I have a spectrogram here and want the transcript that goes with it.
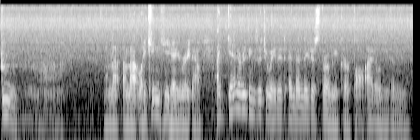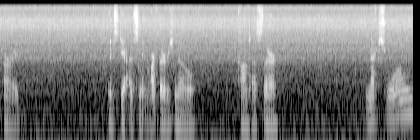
Mm. I'm not, I'm not liking EA right now. I get everything situated, and then they just throw me a curveball. I don't even... Alright. It's, yeah, it's Neymar. There's no contest there. Next one.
